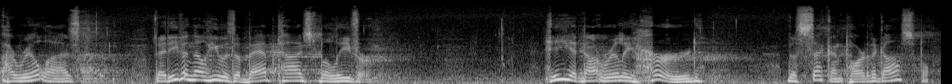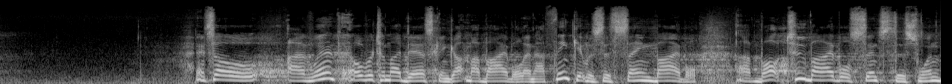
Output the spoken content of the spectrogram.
I realized that even though he was a baptized believer, he had not really heard the second part of the gospel. And so I went over to my desk and got my Bible, and I think it was the same Bible. I've bought two Bibles since this one,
